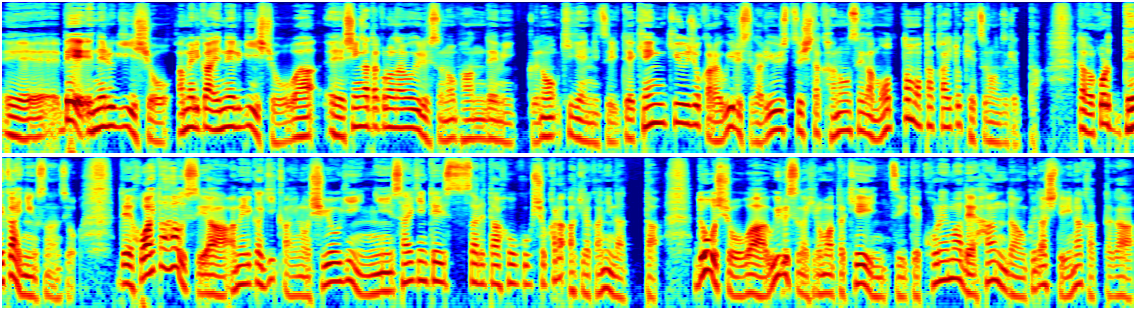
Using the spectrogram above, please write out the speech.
えー、米エネルギー省、アメリカエネルギー省は、え、新型コロナウイルスのパンデミックの起源について、研究所からウイルスが流出した可能性が最も高いと結論付けた。だからこれ、でかいニュースなんですよ。で、ホワイトハウスやアメリカ議会の主要議員に最近提出された報告書から明らかになった。同省は、ウイルスが広まった経緯にについてこれまで判断を下していなかったが、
